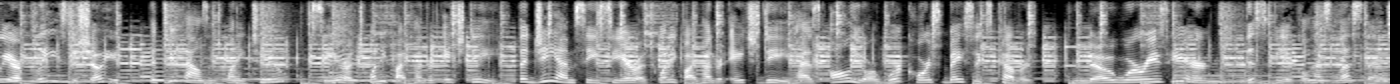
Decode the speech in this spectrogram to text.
We are pleased to show you the 2022 Sierra 2500 HD. The GMC Sierra 2500 HD has all your workhorse basics covered. No worries here. This vehicle has less than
